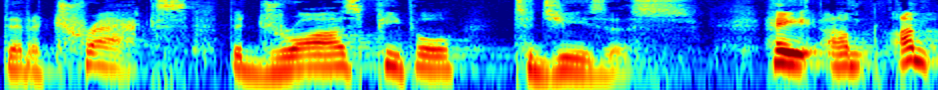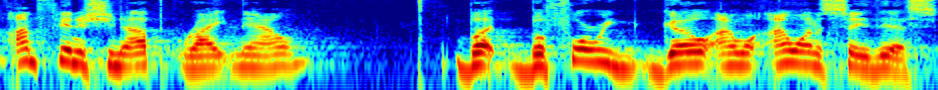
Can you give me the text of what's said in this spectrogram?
that attracts, that draws people to Jesus. Hey, um, I'm, I'm finishing up right now. But before we go, I, w- I want to say this.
